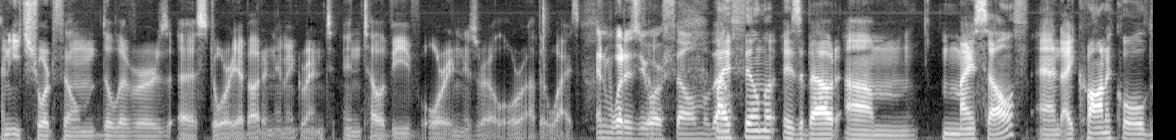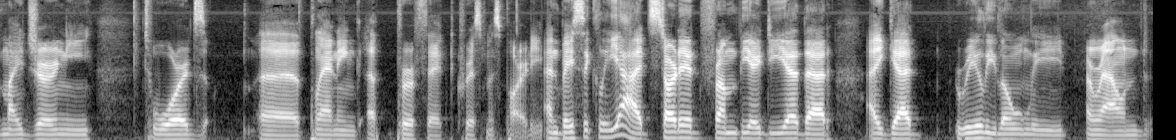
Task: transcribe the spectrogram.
and each short film delivers a story about an immigrant in Tel Aviv or in Israel or otherwise. And what is your film about? My film is about um, myself, and I chronicled my journey towards uh, planning a perfect Christmas party. And basically, yeah, it started from the idea that I get really lonely around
